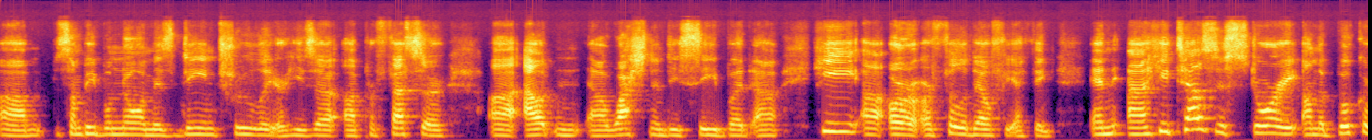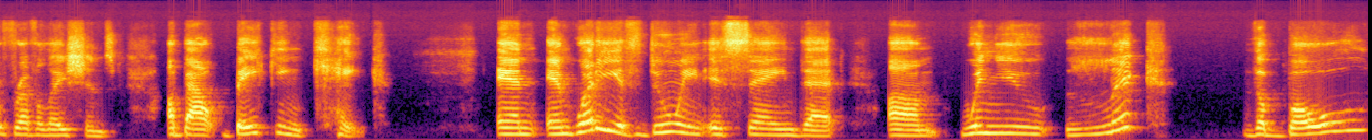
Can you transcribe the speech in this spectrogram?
Um, some people know him as Dean Trulear. He's a, a professor uh, out in uh, Washington, D.C., but uh, he, uh, or, or, Philadelphia, I think. And uh, he tells this story on the book of Revelations about baking cake. And, and what he is doing is saying that um, when you lick the bowl,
